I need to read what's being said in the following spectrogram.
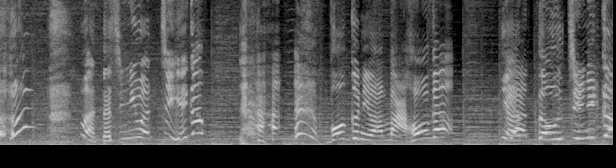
私には知恵が。僕には魔法が。やっとうちに帰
